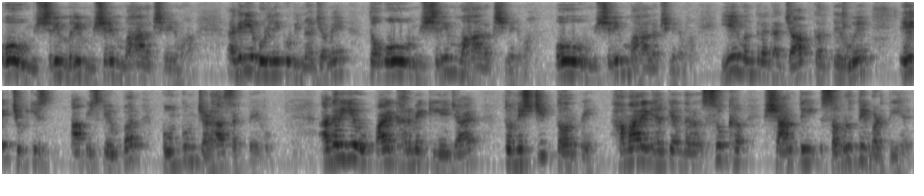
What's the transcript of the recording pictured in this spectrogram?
ओम श्रीम रिम श्रीम महालक्ष्मी नमः। अगर ये बोलने को भी न जमे तो ओम श्रीम महालक्ष्मी नमः, ओम श्रीम महालक्ष्मी नमः। ये मंत्र का जाप करते हुए एक चुटकी आप इसके ऊपर कुमकुम चढ़ा सकते हो। अगर ये उपाय घर में किए जाए तो निश्चित तौर पे हमारे घर के अंदर सुख, शांति, समृद्धि बढ़ती है।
